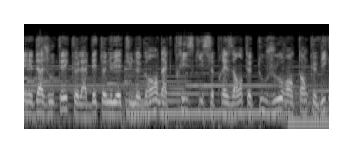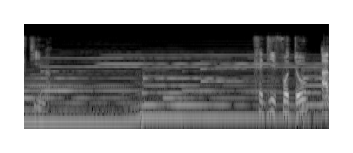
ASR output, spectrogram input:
Et d'ajouter que la détenue est une grande actrice qui se présente toujours en tant que victime. Crédit photo, I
